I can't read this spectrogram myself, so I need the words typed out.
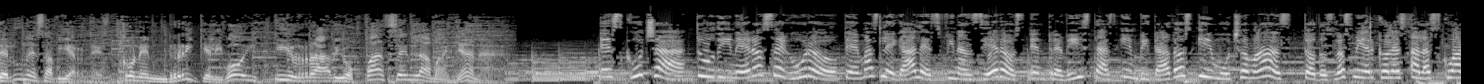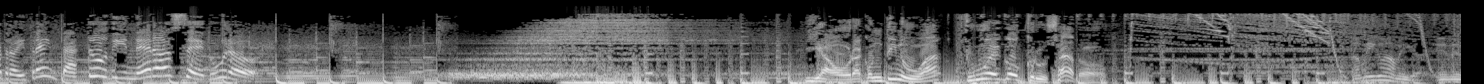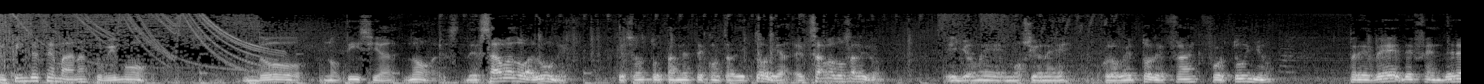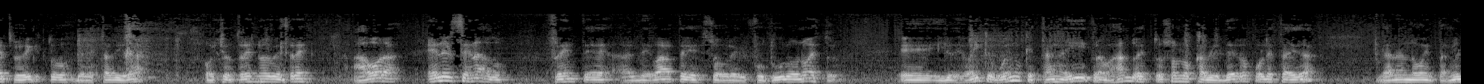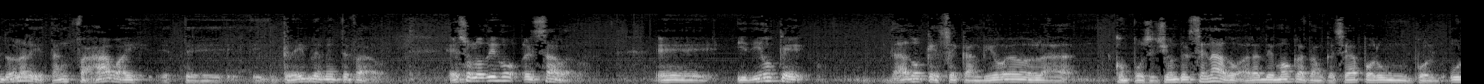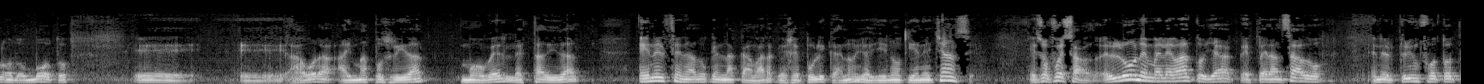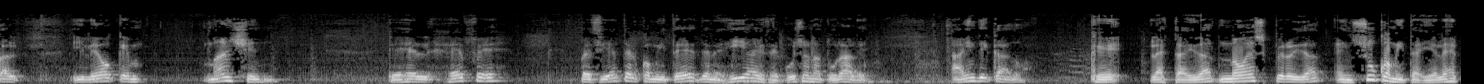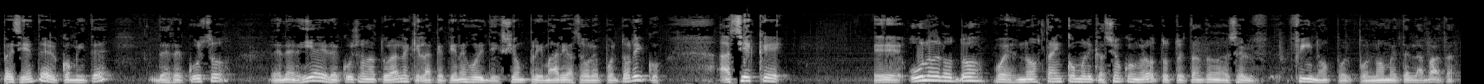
de lunes a viernes con Enrique Liboy y Radio Paz en la mañana. Escucha, tu dinero seguro, temas legales, financieros, entrevistas, invitados y mucho más. Todos los miércoles a las 4 y 30, tu dinero seguro. Y ahora continúa Fuego Cruzado amigos amigas, en el fin de semana tuvimos dos noticias, no, de sábado a lunes, que son totalmente contradictorias. El sábado salió y yo me emocioné. Roberto Lefranc Fortuño prevé defender el proyecto de la estabilidad 8393 ahora en el Senado frente al debate sobre el futuro nuestro. Eh, y yo dije, ay, qué bueno que están ahí trabajando, estos son los cabilderos por la estabilidad ganan 90 mil dólares y están fajados ahí, este, increíblemente fajados. Eso lo dijo el sábado. Eh, y dijo que, dado que se cambió la composición del Senado, ahora es demócrata, aunque sea por, un, por uno o dos votos, eh, eh, ahora hay más posibilidad mover la estadidad en el Senado que en la Cámara, que es republicano, y allí no tiene chance. Eso fue sábado. El lunes me levanto ya esperanzado en el triunfo total y leo que Manchin, que es el jefe, presidente del Comité de Energía y Recursos Naturales, ha indicado que la estabilidad no es prioridad en su comité y él es el presidente del Comité de Recursos de Energía y Recursos Naturales, que es la que tiene jurisdicción primaria sobre Puerto Rico. Así es que eh, uno de los dos, pues no está en comunicación con el otro, estoy tratando de ser fino por, por no meter la pata,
